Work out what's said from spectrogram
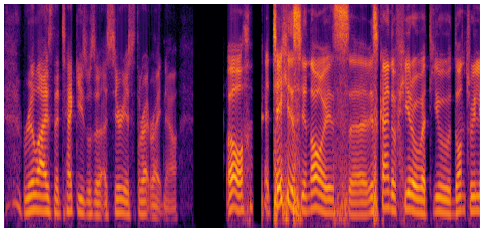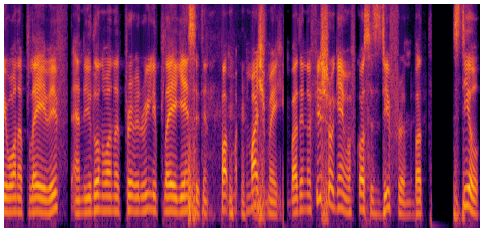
realize that techies was a, a serious threat right now. Well, Techies, you know, is uh, this kind of hero that you don't really want to play with, and you don't want to really play against it in matchmaking. But in official game, of course, it's different. But still,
